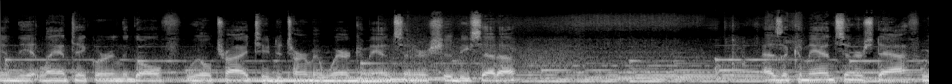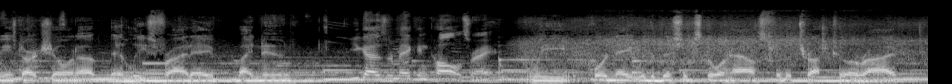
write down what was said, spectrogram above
in the Atlantic or in the Gulf, we'll try to determine where command centers should be set up. As a command center staff, we start showing up at least Friday by noon. You guys are making calls, right? We coordinate with the Bishop's Storehouse for the truck to arrive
